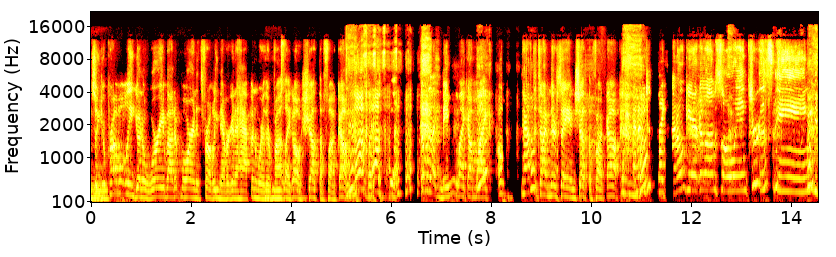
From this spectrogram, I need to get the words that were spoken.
so Mhm. you're probably going to worry about it more and it's probably never going to happen where they're Mhm. like oh shut the fuck up like me like i'm like oh half the time they're saying shut the fuck up and i'm just like i don't care because i'm so interesting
